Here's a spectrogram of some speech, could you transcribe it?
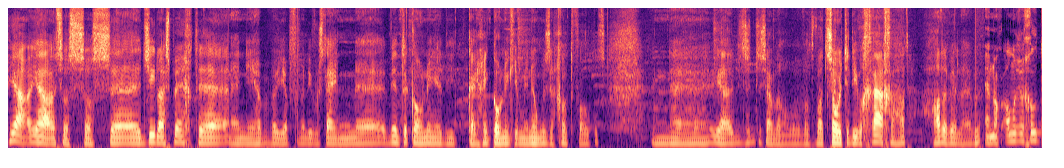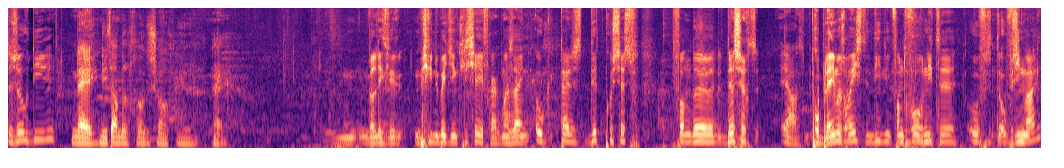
Ja, ja zoals, zoals eh Gila-specht. eh, en je hebt, je hebt van die woestijn winterkoningen. Die kan je geen koninkje meer noemen, zijn grote vogels. En, ja, er z- er zijn wel wat, wat soorten die we graag gehad hadden willen hebben. En nog andere grote zoogdieren? Nee, niet andere grote zoogdieren. Nee. Mm, Wellicht weer misschien een beetje een clichévraag, maar zijn ook tijdens dit proces van de Desert ja, problemen geweest die van tevoren niet over, te overzien waren?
